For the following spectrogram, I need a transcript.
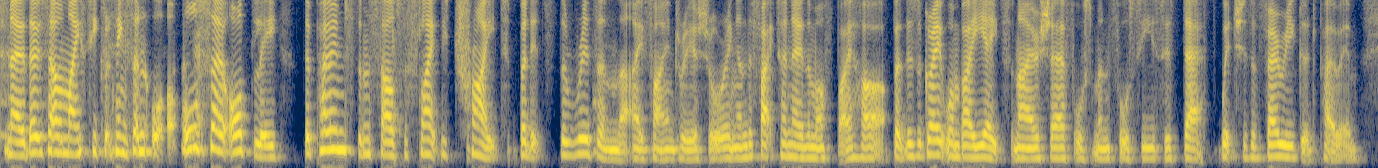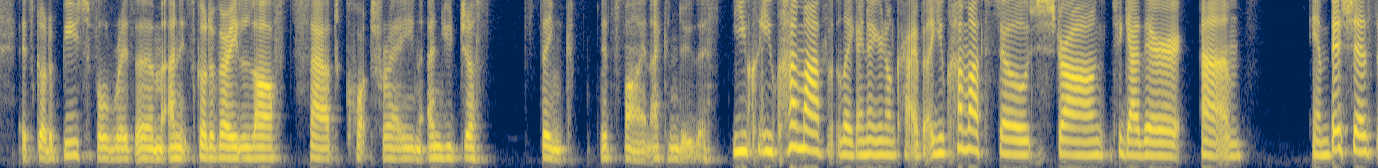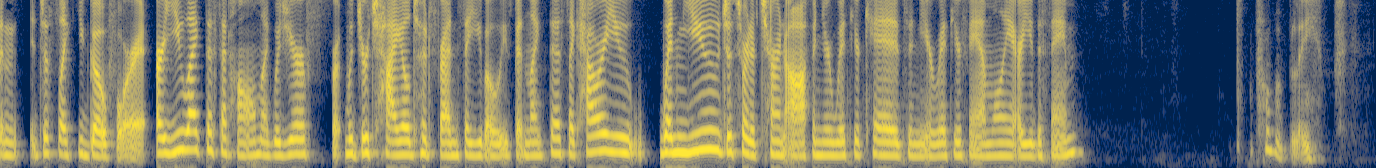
no, those are my secret things. And also, oddly, the poems themselves are slightly trite, but it's the rhythm that I find reassuring and the fact I know them off by heart. But there's a great one by Yeats, an Irish Air Forceman foresees his death, which is a very good poem. It's got a beautiful rhythm and it's got a very last sad quatrain, and you just think, it's fine. I can do this. You you come off like I know you don't cry, but you come off so strong together. Um, ambitious and just like you go for it. Are you like this at home? Like would your would your childhood friends say you've always been like this? Like how are you when you just sort of turn off and you're with your kids and you're with your family, are you the same? Probably.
